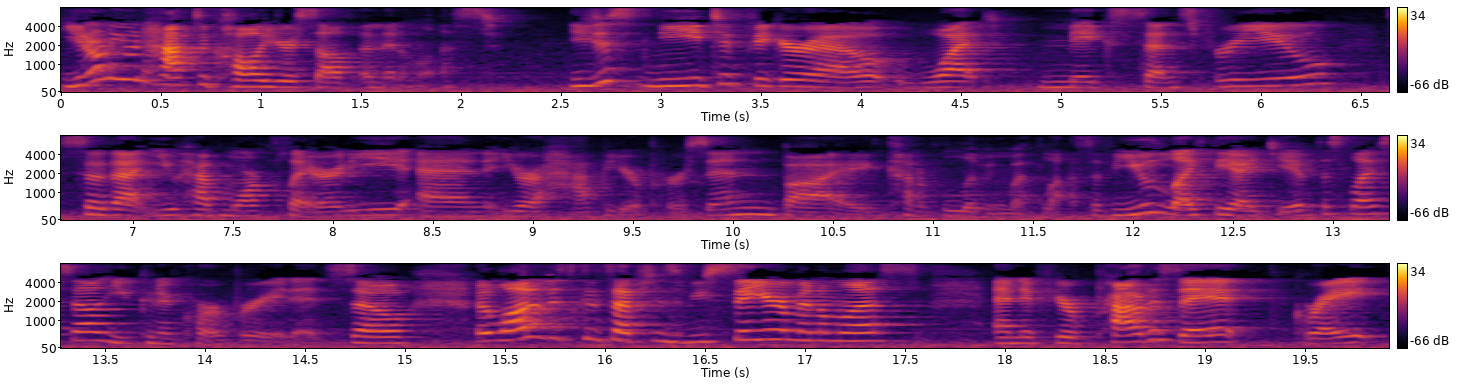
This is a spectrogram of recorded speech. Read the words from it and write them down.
you don't even have to call yourself a minimalist. You just need to figure out what makes sense for you so that you have more clarity and you're a happier person by kind of living with less. If you like the idea of this lifestyle, you can incorporate it. So, a lot of misconceptions. If you say you're a minimalist and if you're proud to say it, great.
